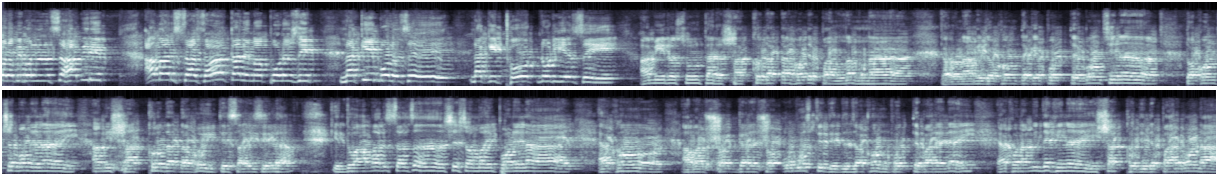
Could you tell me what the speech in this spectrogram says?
রবি বললেন সাহাবিরি আমার চাচা কালেমা পড়েছি, নাকি বলেছে, নাকি ঠোঁট নড়িয়েছে আমি রসুল তার সাক্ষ্যদাতা হতে পারলাম না। কারণ আমি যখন থেকে পড়তে বলছি না, তখন সে বলে নাই, আমি সাক্ষ্যদাতা হইতে চাইছিলাম। কিন্তু আমার চাচা সে সময় পড়ে নাই। এখন আমার সজ্ঞানে সব উপস্থিতিতে যখন পড়তে পারে নাই, এখন আমি দেখি নাই, সাক্ষ্য দিতে পারব না।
